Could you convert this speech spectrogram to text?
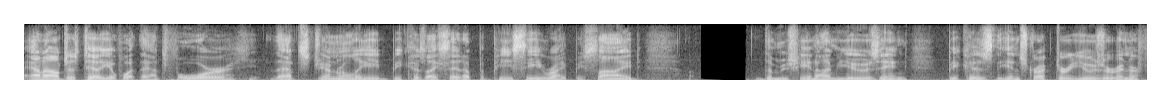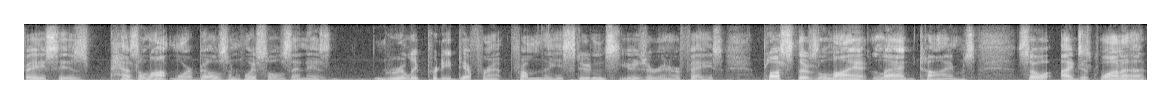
And I'll just tell you what that's for. That's generally because I set up a PC right beside the machine I'm using because the instructor user interface is has a lot more bells and whistles and is really pretty different from the student's user interface. Plus there's lag times. So I just want a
